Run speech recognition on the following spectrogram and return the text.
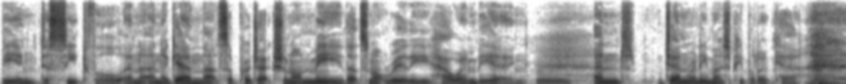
being deceitful. And, and again, that's a projection on me. That's not really how I'm being. Mm. And generally, most people don't care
